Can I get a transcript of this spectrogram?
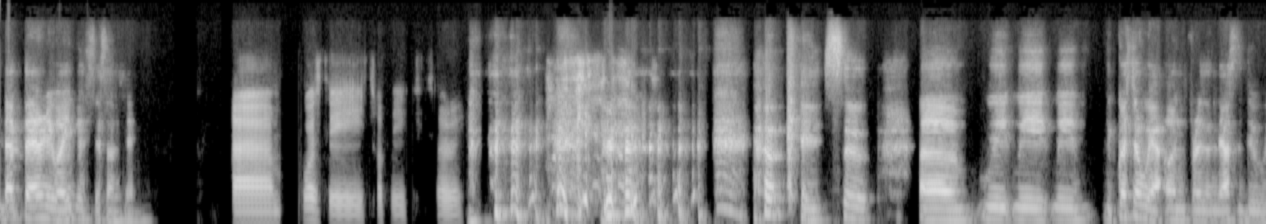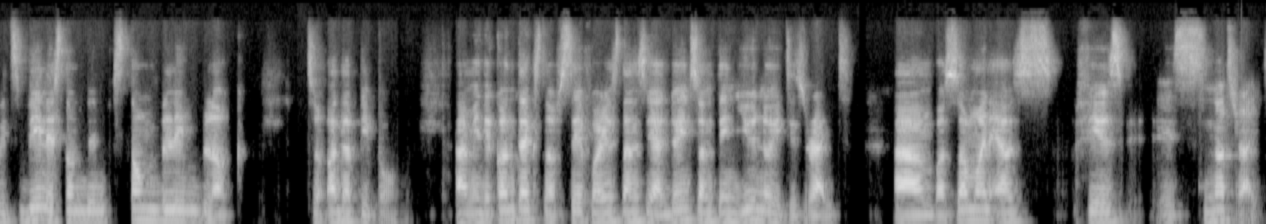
Dr. Henry, were you going to say something? Um, what's the topic? Sorry. okay, so um, we we we the question we are on presently has to do with being a stumbling stumbling block to other people um, in the context of, say, for instance, you are doing something, you know it is right, um, but someone else feels it's not right.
